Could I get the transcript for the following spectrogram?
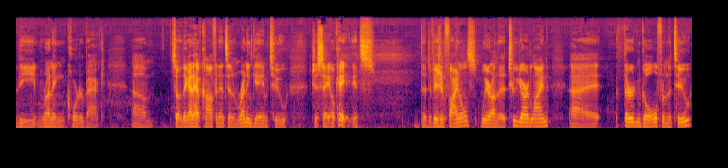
the running quarterback. Um, so they got to have confidence in a running game to just say, okay, it's the division finals. We're on the two yard line, uh, third and goal from the two.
